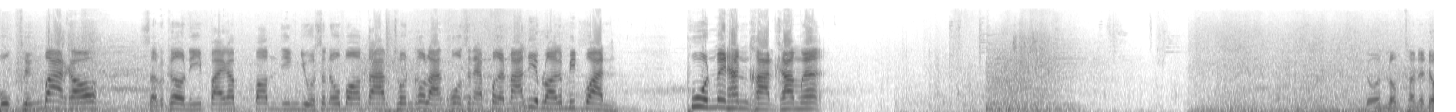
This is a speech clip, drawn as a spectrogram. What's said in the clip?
บุกถึงบ้านเขาซัมเคิลหนีไปครับป้อมยิงอยู่ Snowball ตามชนเข้าหลัง Cold Snap เปิดมาเรียบร้อยกับมิดวัน พูดไม่ทันขาดคำครับโดนหลบทอร์นาโด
